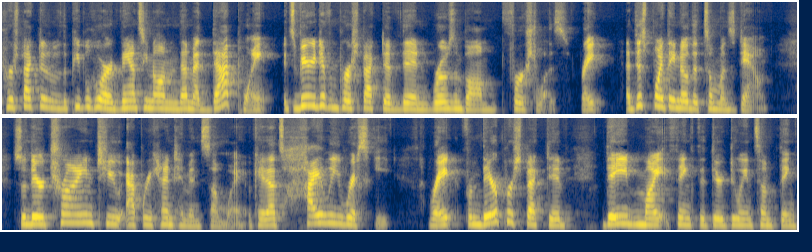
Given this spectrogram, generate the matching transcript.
perspective of the people who are advancing on them at that point, it's very different perspective than Rosenbaum first was, right? At this point, they know that someone's down. So they're trying to apprehend him in some way. Okay, that's highly risky, right? From their perspective, they might think that they're doing something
